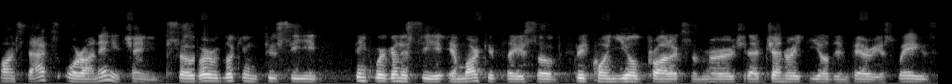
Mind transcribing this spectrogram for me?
on stacks or on any chain. So we're looking to see think we're going to see a marketplace of Bitcoin yield products emerge that generate yield in various ways.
